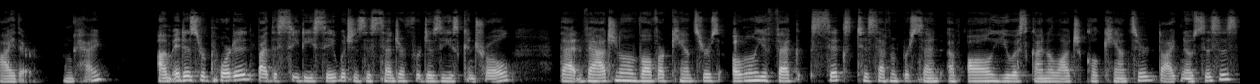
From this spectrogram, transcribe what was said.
either. Okay. Um, it is reported by the CDC, which is the Center for Disease Control, that vaginal and vulvar cancers only affect 6 to 7% of all U.S. gynecological cancer diagnoses,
